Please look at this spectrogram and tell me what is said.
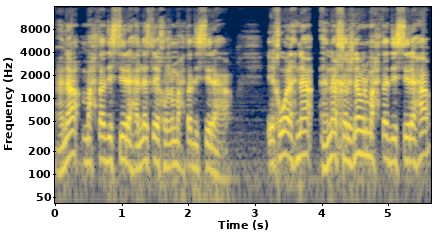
هنا محطة ديال الاستراحة الناس اللي يخرجوا من محطه ديال الاستراحة. إخوان حنا هنا خرجنا من محطه ديال الاستراحة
